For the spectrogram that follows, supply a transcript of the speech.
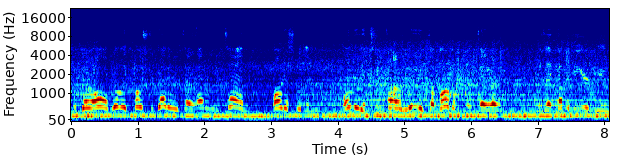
But they're all really close together as they head into 10. Pardus with an, only a two-car lead at the moment for Taylor as they come into your view.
